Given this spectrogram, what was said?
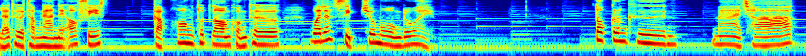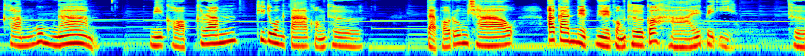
แล้วเธอทำงานในออฟฟิศ กับห้องทดลองของเธอ วันละสิบชั่วโมงด้วย ตกกลางคืน แม่ช้า คลำงุ่มง่าม มีขอบคล้ำที่ดวงตาของเธอ แต่พอรุ่งเช้า อาการเหน็ดเหนื่อยของเธอก็หายไปอีก เธอ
